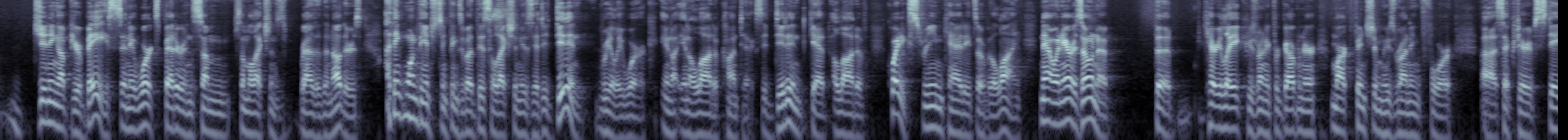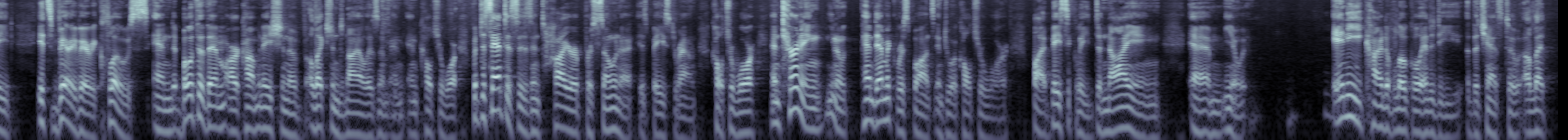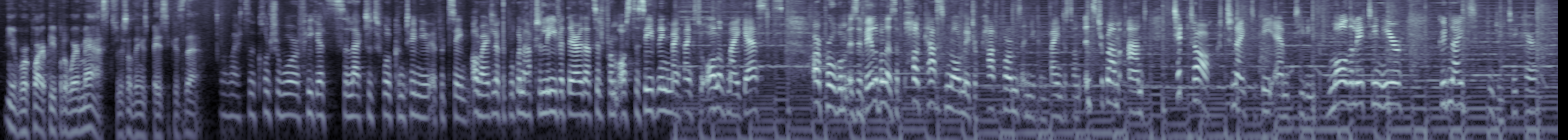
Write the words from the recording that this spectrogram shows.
ginning up your base, and it works better in some some elections rather than others. I think one of the interesting things about this election is that it didn't really work in a, in a lot of contexts. It didn't get a lot of quite extreme candidates over the line. Now in Arizona, the Kari Lake, who's running for governor, Mark Finchem, who's running for uh, Secretary of State. It's very, very close. And both of them are a combination of election denialism and, and culture war. But DeSantis' entire persona is based around culture war and turning, you know, pandemic response into a culture war by basically denying, um, you know, any kind of local entity the chance to uh, let you know, require people to wear masks or something as basic as that. All right, so the culture war, if he gets elected, will continue, it would seem. All right, look, we're going to have to leave it there. That's it from us this evening. My thanks to all of my guests. Our programme is available as a podcast on all major platforms, and you can find us on Instagram and TikTok tonight, VMTV. But from all the late team here, good night and do take care.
